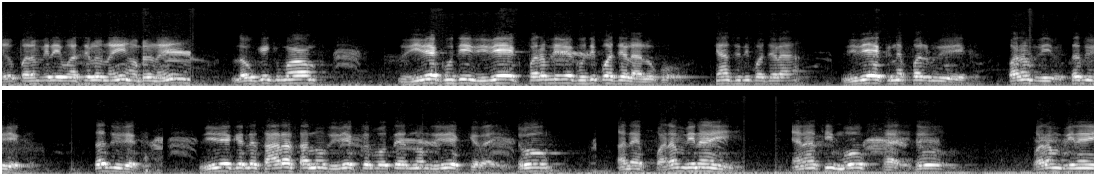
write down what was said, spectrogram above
એવું પરમ વાંચેલો નહીં, સાંભળ્યો નહીં. લૌકિકમાં વિવેક સુધી વિવેક, પરમ વિવેક સુધી પહોંચેલા લોકો. ક્યાં સુધી પહોંચેલા? વિવેક ને પરમ વિવેક. પરમ વિવેક, સદવિવેક. સદવિવેક. વિવેક એટલે સારા સારનો વિવેક કરવો તેનો વિવેક કહેવાય. તો અને પરમ વિનય એનાથી મોક્ષ થાય. જો? પરમ વિનય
